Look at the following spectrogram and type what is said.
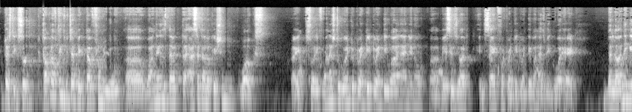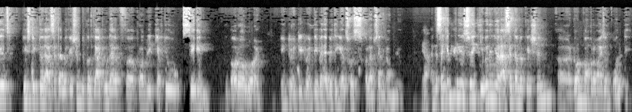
Interesting. So, a couple of things which I picked up from you. Uh, one is that asset allocation works, right? Yeah. So, if one has to go into 2021 and you know, uh, basis your insight for 2021 as we go ahead, the learning is please stick to the asset allocation because that would have uh, probably kept you sane, to borrow a word, in 2020 when everything else was collapsing around you. Yeah. And the second thing is saying even in your asset allocation, uh, don't compromise on quality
